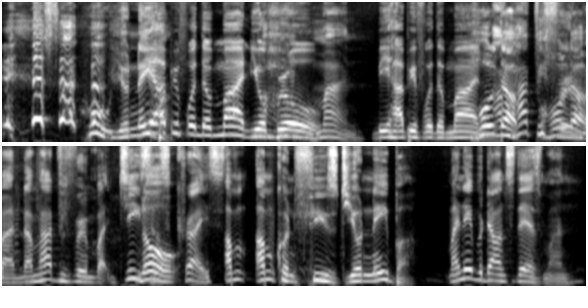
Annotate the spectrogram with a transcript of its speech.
Who? Your neighbor? Be happy for the man, your bro. Man, Be happy for the man. Hold I'm up, happy for hold him, man. I'm happy for him, but Jesus no, Christ, I'm I'm confused. Your neighbor? my neighbor downstairs, man.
